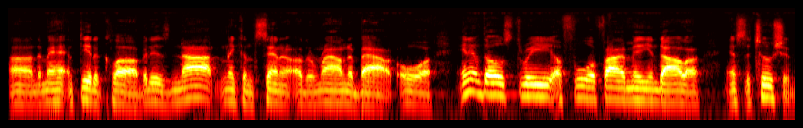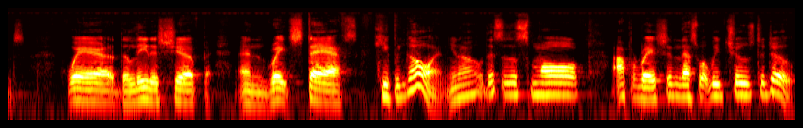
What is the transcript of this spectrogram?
uh, the Manhattan Theater Club. It is not Lincoln Center or the Roundabout or any of those three or four or five million dollar institutions where the leadership and great staffs keep it going. You know, this is a small operation. That's what we choose to do.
